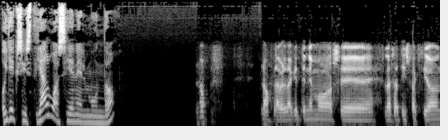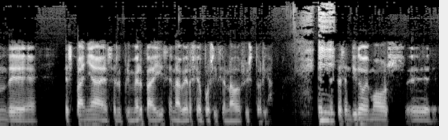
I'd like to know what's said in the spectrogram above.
Oye, ¿existía algo así en el mundo? No, no, la verdad que tenemos eh, la satisfacción de España es el primer país en haber geoposicionado su historia. En este sentido hemos, eh,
